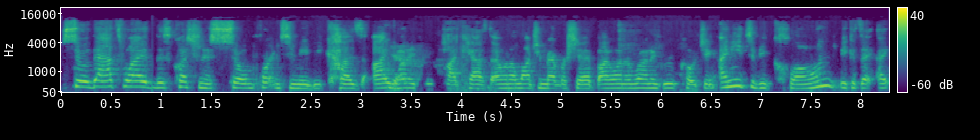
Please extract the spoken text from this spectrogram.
So that's why this question is so important to me because I yeah. want to do a podcast. I want to launch a membership. I want to run a group coaching. I need to be cloned because I, I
